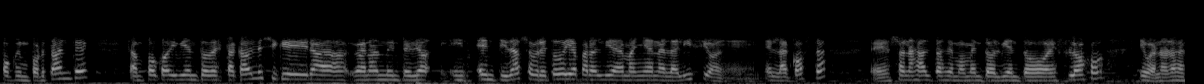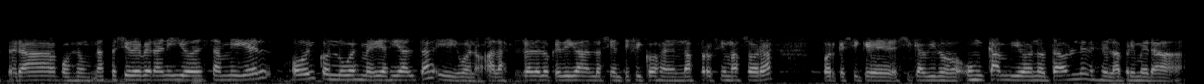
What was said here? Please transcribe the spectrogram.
poco importante. Tampoco hay viento destacable, sí que irá ganando entidad, sobre todo ya para el día de mañana el alisio en, la costa. En zonas altas de momento el viento es flojo y bueno, nos espera pues una especie de veranillo de San Miguel hoy con nubes medias y altas y bueno, a la espera de lo que digan los científicos en las próximas horas, porque sí que sí que ha habido un cambio notable desde la primera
